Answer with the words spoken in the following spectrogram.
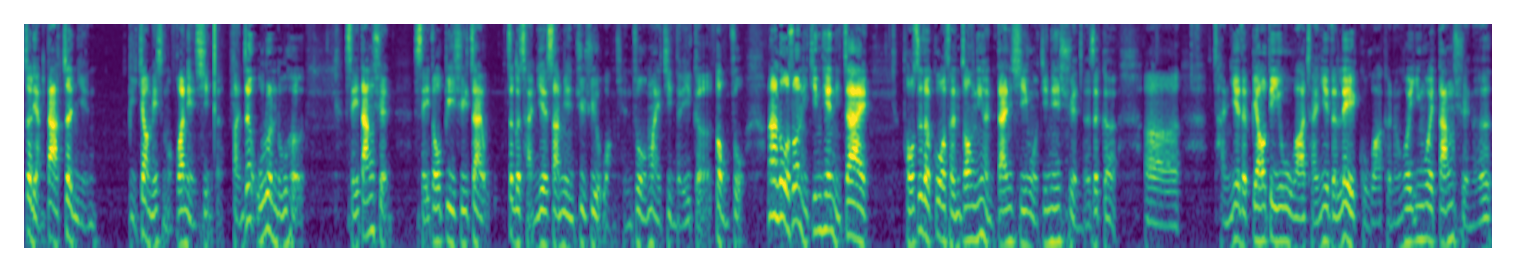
这两大阵营比较没什么关联性的。反正无论如何，谁当选，谁都必须在。这个产业上面继续往前做迈进的一个动作。那如果说你今天你在投资的过程中，你很担心我今天选的这个呃产业的标的物啊、产业的类股啊，可能会因为当选而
